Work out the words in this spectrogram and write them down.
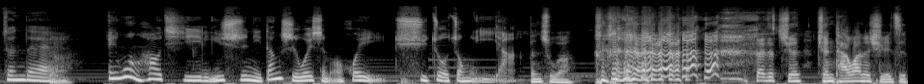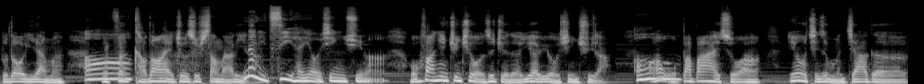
真的哎，哎，我很好奇，李医师，你当时为什么会去做中医呀？分数啊。但是全全台湾的学子不都一样吗？哦，考到哪里就去上哪里。那你自己很有兴趣吗？我发现进去，我是觉得越来越有兴趣啦。哦，然后我爸爸还说啊，因为其实我们家的。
